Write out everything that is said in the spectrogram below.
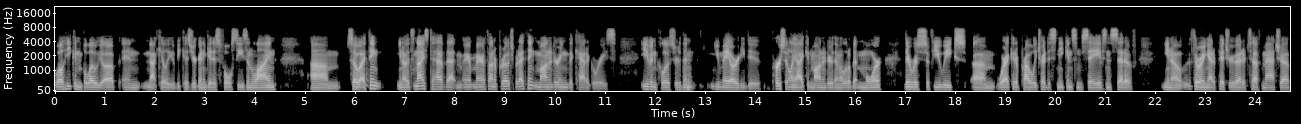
well, he can blow you up and not kill you because you're going to get his full season line. Um, so I think you know it's nice to have that marathon approach, but I think monitoring the categories even closer than you may already do. Personally, I can monitor them a little bit more there was a few weeks um, where I could have probably tried to sneak in some saves instead of, you know, throwing at a pitcher who had a tough matchup.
